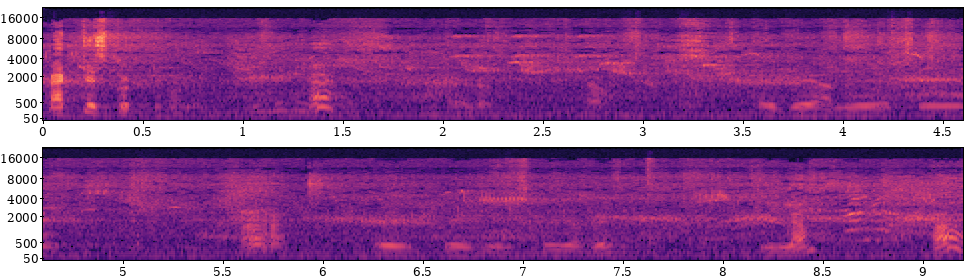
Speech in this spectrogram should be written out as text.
প্র্যাকটিস করতে হবে। হ্যাঁ? এই যে আমি একটু হ্যাঁ এই যে, এইভাবে দিলাম। হ্যাঁ?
